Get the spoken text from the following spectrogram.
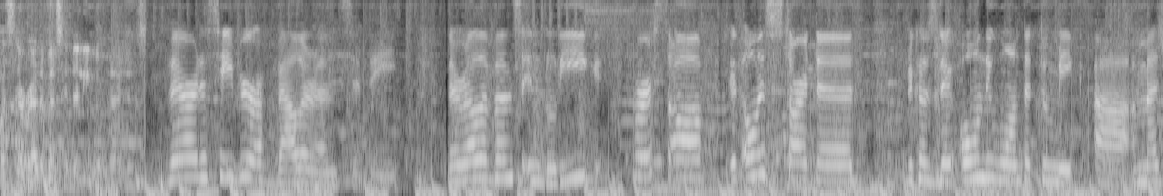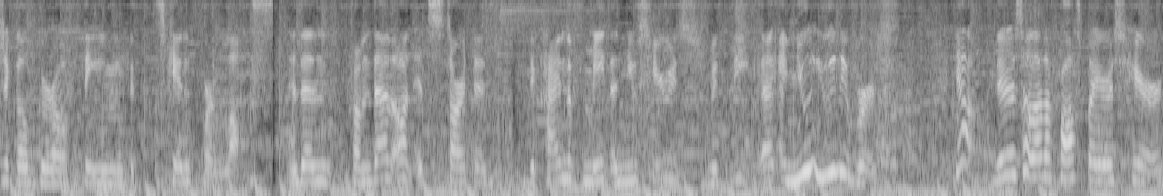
what's their relevance in the League of Legends? They are the savior of Valoran City. The relevance in the league, first off, it only started because they only wanted to make uh, a magical girl themed skin for Lux. And then from that on, it started. They kind of made a new series with League, a, a new universe. Yeah, there's a lot of cosplayers here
